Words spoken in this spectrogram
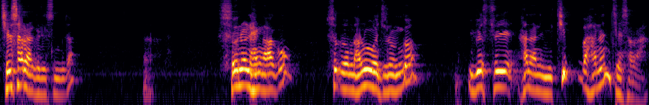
제사라 그랬습니다. 선을 행하고 서로 나누어 주는 거 이것이 하나님이 기뻐하는 제사라.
